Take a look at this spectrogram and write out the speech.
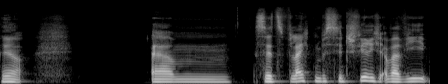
Ja. Ähm, ist jetzt vielleicht ein bisschen schwierig, aber wie,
